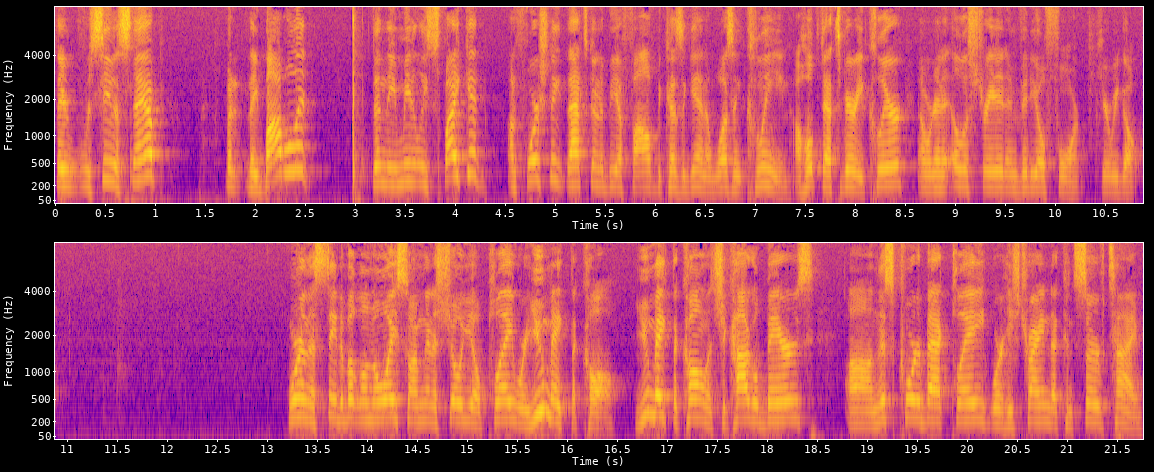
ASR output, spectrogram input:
they receive a snap, but they bobble it, then they immediately spike it. Unfortunately, that's going to be a foul because, again, it wasn't clean. I hope that's very clear, and we're going to illustrate it in video form. Here we go. We're in the state of Illinois, so I'm going to show you a play where you make the call. You make the call in Chicago Bears on this quarterback play where he's trying to conserve time.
